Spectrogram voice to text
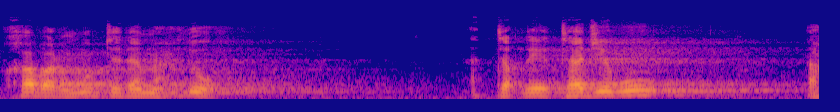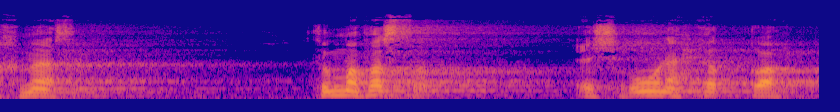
خبر المبتدأ محذوف. التقدير تجب أخماسا. ثم فصل عشرون حقة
